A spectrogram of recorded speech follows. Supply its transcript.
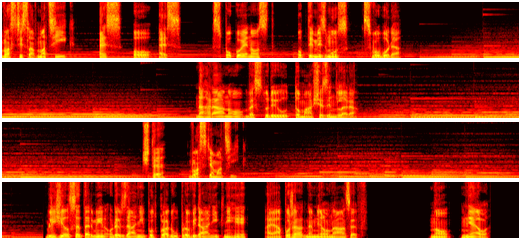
Vlastislav Macík, SOS. Spokojenost, optimismus, svoboda. Nahráno ve studiu Tomáše Zindlera. Čte Vlastě Macík. Blížil se termín odevzdání podkladů pro vydání knihy a já pořád neměl název. No, měl,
